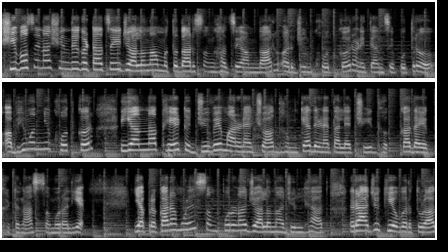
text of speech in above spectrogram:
शिवसेना शिंदे गटाचे जालना मतदारसंघाचे आमदार अर्जुन खोतकर आणि त्यांचे पुत्र अभिमन्यू खोतकर यांना थेट जीवे मारण्याच्या धमक्या देण्यात आल्याची धक्कादायक घटना समोर आली आहे. या प्रकारामुळे संपूर्ण जालना जिल्ह्यात राजकीय वर्तुळात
